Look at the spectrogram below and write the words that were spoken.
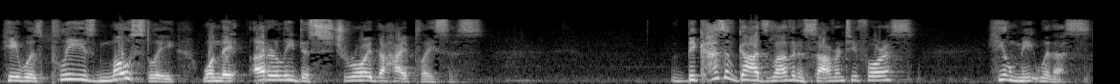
He was pleased mostly when they utterly destroyed the high places because of God's love and His sovereignty for us, He'll meet with us.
